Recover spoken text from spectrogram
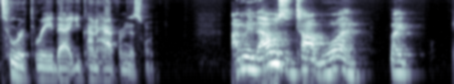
two or three that you kind of had from this one? I mean, that was the top one. Like,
